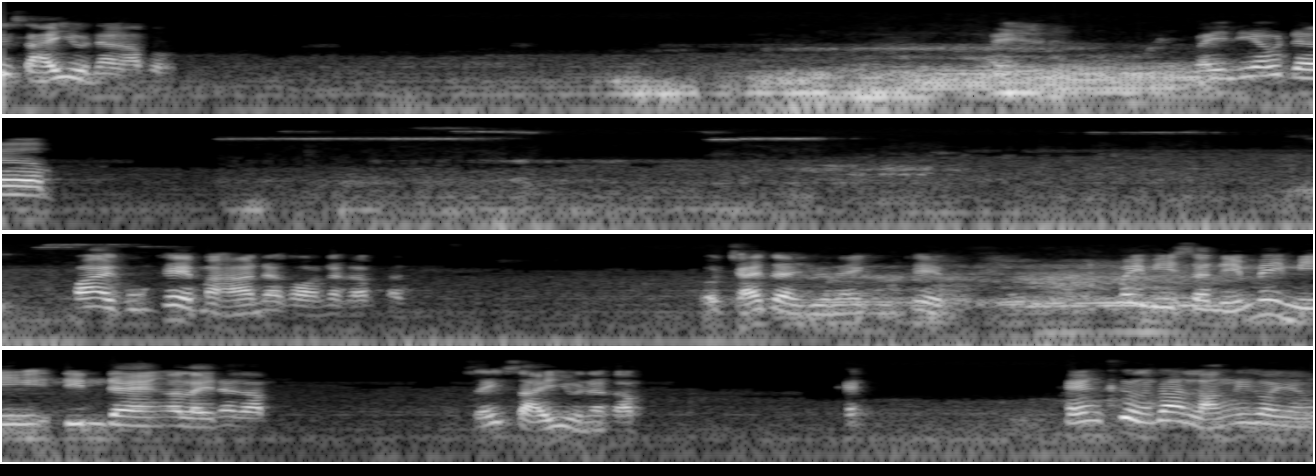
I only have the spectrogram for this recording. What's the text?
นสวยอยู่นะครับผมไปไปเลี้ยวเดิม ป้ายกรุงเทพมหานครนะครับรถใช้แต่อยู่ในกรุงเทพ ไม่มีสนิมไม่มีดินแดงอะไรนะครับ ใสๆอยู่นะครับแค่แข้งเครื่องด้านหลังนี่ก็ยัง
